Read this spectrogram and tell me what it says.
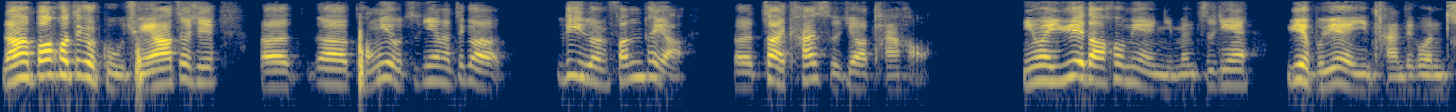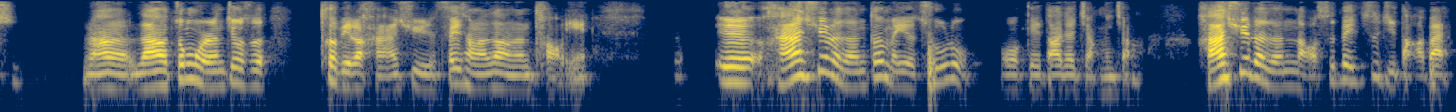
然后包括这个股权啊这些，呃呃朋友之间的这个。利润分配啊，呃，在开始就要谈好，因为越到后面你们之间越不愿意谈这个问题，然后然后中国人就是特别的含蓄，非常的让人讨厌，呃，含蓄的人都没有出路，我给大家讲一讲，含蓄的人老是被自己打败，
